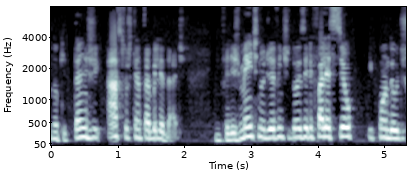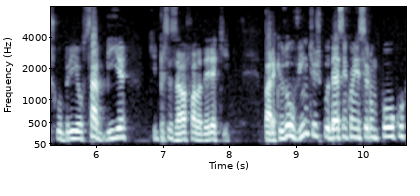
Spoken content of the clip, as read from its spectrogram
no que tange à sustentabilidade. Infelizmente, no dia 22 ele faleceu e quando eu descobri, eu sabia que precisava falar dele aqui, para que os ouvintes pudessem conhecer um pouco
